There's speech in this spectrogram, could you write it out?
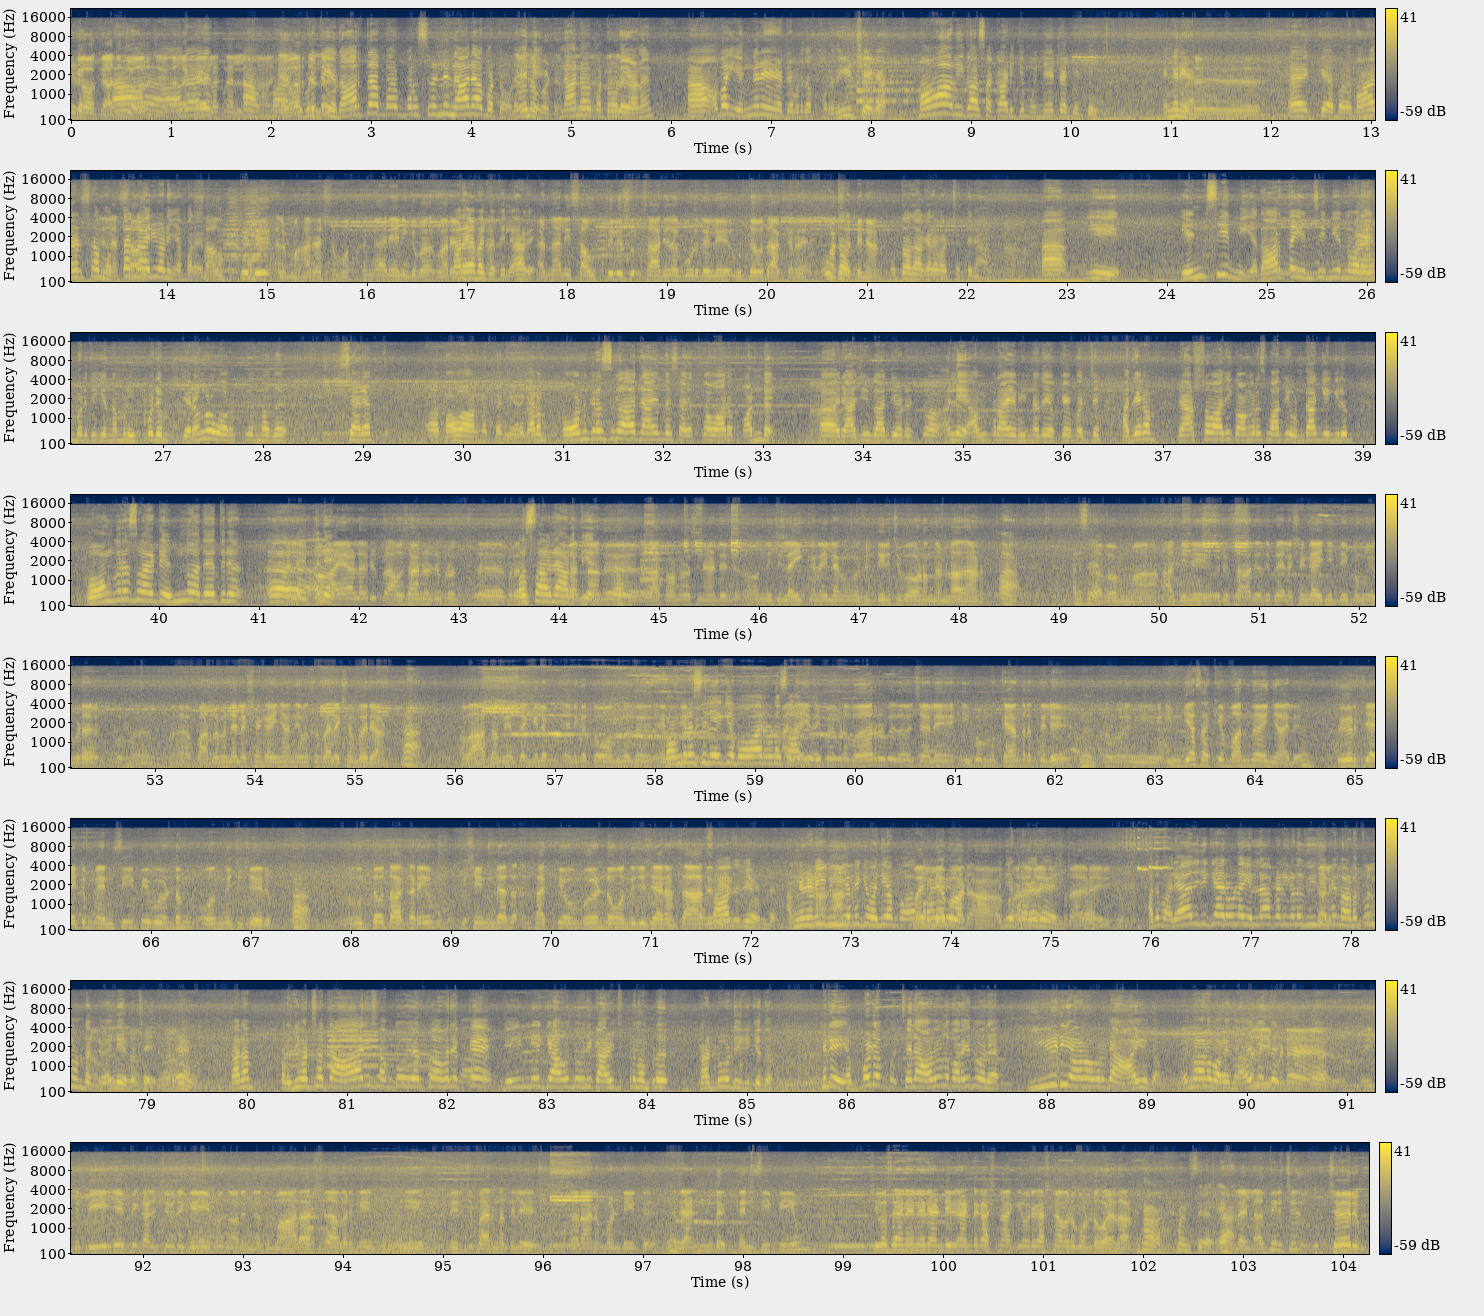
ഇവിടുത്തെ യഥാർത്ഥ പ്രസിഡന്റ് നാനാ പട്ടോളെ അല്ലേ? നാനാ പട്ടോളെയാണ്. അപ്പൊ എങ്ങനെയാണ് ഇവിടുത്തെ പ്രതീക്ഷയൊക്കെ? മഹാവികാസ് അക്കാഡിക്ക് മുന്നേറ്റം കിട്ടും. എങ്ങനെയാണ്? മഹാരാഷ്ട്ര മൊത്തം കാര്യമാണ് ഞാൻ പറയുന്നത്. സൗത്തിൽ അല്ല മഹാരാഷ്ട്ര മൊത്തം കാര്യം എനിക്ക് പറയാൻ പറ്റത്തില്ല അതെ. എന്നാൽ ഈ സൗത്തിൽ സാധ്യത കൂടുതൽ ഉദ്ധവ് താക്കറെ പക്ഷത്തിനാണ്. ഉദ്ധവ് താക്കറെ പക്ഷത്തിനാണ്. ഈ എൻ സി ബി യഥാർത്ഥ എൻ സി ബി എന്ന് പറയുമ്പോഴത്തേക്കും നമ്മൾ ഇപ്പോഴും ജനങ്ങൾ ഓർക്കുന്നത് ശരത് പവാറിനെ തന്നെയാണ്. കാരണം കോൺഗ്രസ്സുകാരനായിരുന്ന ശരത് പവാർ പണ്ട് രാജീവ് ഗാന്ധിയോട് അല്ലേ അഭിപ്രായ ഭിന്നതയൊക്കെ വെച്ച് അദ്ദേഹം രാഷ്ട്രവാദി കോൺഗ്രസ് പാർട്ടി ഉണ്ടാക്കിയെങ്കിലും കോൺഗ്രസുമായിട്ട് എന്നും അദ്ദേഹത്തിന് ഒരു അവസാന ഒരു പ്രസ്താവന നടത്തിയത്. കോൺഗ്രസിനായിട്ട് ഒന്നിച്ച് ലയിക്കണില്ല കോൺഗ്രസിൽ തിരിച്ചു പോകണം എന്നുള്ളതാണ് അപ്പം അതിന് ഒരു സാധ്യത ഇപ്പൊ ഇലക്ഷൻ കഴിഞ്ഞിട്ട് ഇപ്പം ഇവിടെ പാർലമെന്റ് ഇലക്ഷൻ കഴിഞ്ഞാൽ നിയമസഭാ ഇലക്ഷൻ വരികയാണ്. അപ്പൊ ആ സമയത്തെങ്കിലും എനിക്ക് തോന്നുന്നത് കോൺഗ്രസിലേക്ക് പോകാനുള്ള സാധ്യത. ഇപ്പൊ ഇവിടെ വേറൊരു ഇത് വെച്ചാൽ ഇപ്പം കേന്ദ്രത്തിൽ ഇന്ത്യ സഖ്യം വന്നു കഴിഞ്ഞാൽ തീർച്ചയായിട്ടും എൻ സി പി വീണ്ടും ഒന്നിച്ചു ചേരും. ഉദ്ധവ് താക്കറെയും ഷിൻഡെ സഖ്യവും വീണ്ടും ഒന്നിച്ചു ചേരാൻ സാധ്യത സാധ്യതയുണ്ട്. അങ്ങനെയാണെങ്കിൽ ബി ജെ പിക്ക് വലിയ പ- വലിയ പാട് ആ അത് വരാതിരിക്കാനുള്ള എല്ലാ കളികളും ബി ജെ പി നടത്തുന്നുണ്ടല്ലോ അല്ലേ? പക്ഷേ ഏ. കാരണം പ്രതിപക്ഷത്തെ ആര് ശബ്ദം ഉയർത്തും അവരൊക്കെ ജയിലിലേക്ക് ആവുന്ന ഒരു കാഴ്ചയാണ് നമ്മൾ കണ്ടുകൊണ്ടിരിക്കുന്നത്. പിന്നെ എപ്പോഴും ചില ആളുകൾ പറയുന്ന പോലെ ഇ ഡി ആണ് അവരുടെ ആയുധം എന്നാണ് പറയുന്നത്. അതിൽ ഇവിടെ ഇത് ബി ജെ പി കളിച്ച ഒരു ഗെയിം എന്ന് പറയുന്നത് മഹാരാഷ്ട്ര അവർക്ക് ഈ തിരിച്ച് ഭരണത്തിൽ കയറാനും വേണ്ടിയിട്ട് രണ്ട് എൻ സി പിയും ശിവസേനയും രണ്ടിന് രണ്ട് കഷ്ണാക്കി ഒരു കഷ്ണം അവർ കൊണ്ടുപോയതാണ്. മനസ്സിലായി. ഇല്ല ഇല്ല അത് തിരിച്ച് ചേരും.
